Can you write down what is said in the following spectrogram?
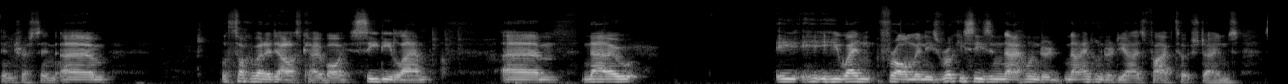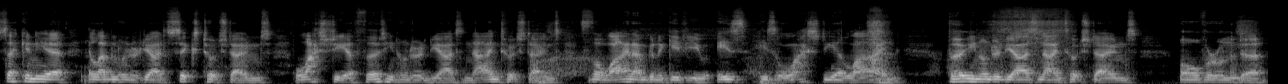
interesting. Um, let's talk about a Dallas Cowboy, CeeDee Lamb. Um, now, he, he went from in his rookie season 900, 900 yards, five touchdowns. Second year, eleven hundred yards, six touchdowns. Last year, thirteen hundred yards, nine touchdowns. So the line I'm going to give you is his last year line: thirteen hundred yards, nine touchdowns. Over under.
